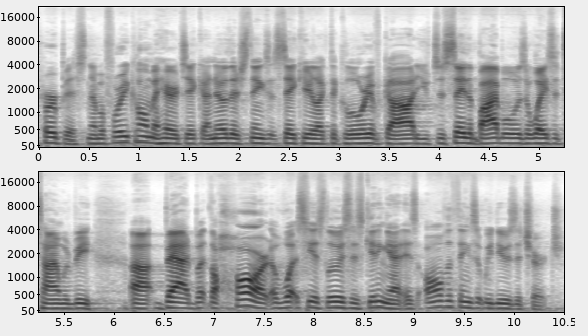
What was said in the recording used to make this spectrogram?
purpose. Now, before you call him a heretic, I know there's things at stake here like the glory of God. You just say the Bible is a waste of time would be uh, bad. But the heart of what C.S. Lewis is getting at is all the things that we do as a church,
